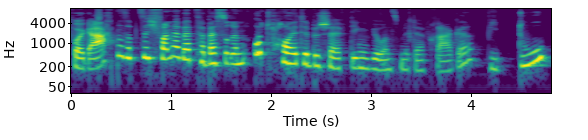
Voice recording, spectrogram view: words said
Folge 78 von der Webverbesserin und heute beschäftigen wir uns mit der Frage, wie du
